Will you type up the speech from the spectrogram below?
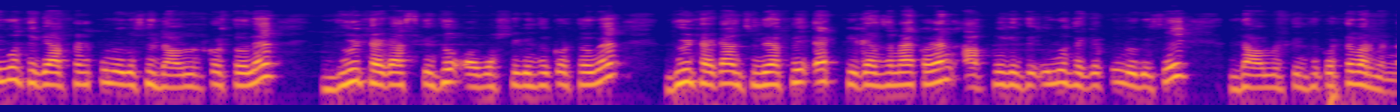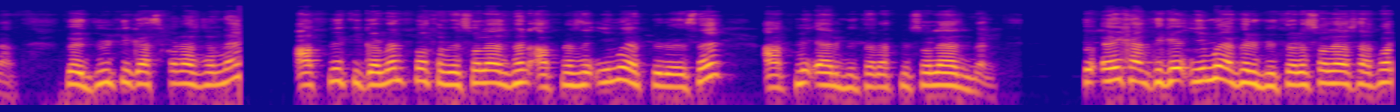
ইমো থেকে আপনার কোনো কিছু ডাউনলোড করতে হলে দুইটা কাজ কিন্তু অবশ্যই কিন্তু করতে হবে। দুইটা কাজ যদি আপনি একটি কাজ না করেন, আপনি কিন্তু ইমো থেকে কোনো কিছুই ডাউনলোড কিন্তু করতে পারবেন না। তো এই দুইটি কাজ করার জন্য আপনি কি করবেন? প্রথমে চলে আসবেন। আপনার যে ইমো অ্যাপটি রয়েছে, আপনি এর ভিতরে আপনি চলে আসবেন। তো এইখান থেকে ইমো অ্যাপের ভিতরে চলে আসার পর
